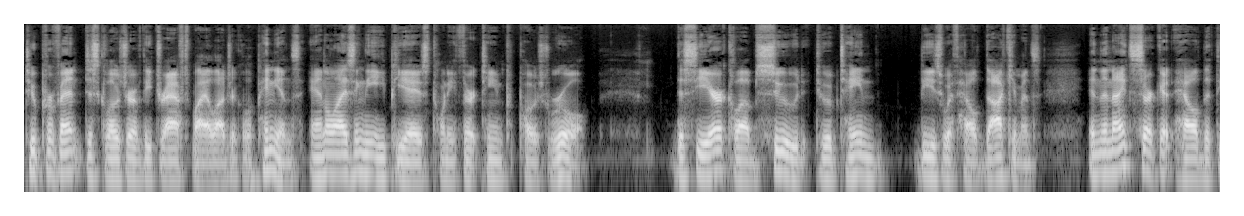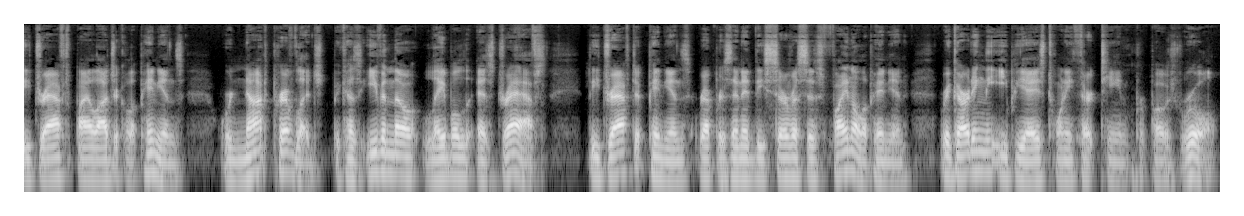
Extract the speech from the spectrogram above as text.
to prevent disclosure of the draft biological opinions analyzing the EPA's 2013 proposed rule. The Sierra Club sued to obtain these withheld documents and the Ninth Circuit held that the draft biological opinions were not privileged because even though labeled as drafts, the draft opinions represented the service's final opinion regarding the EPA's 2013 proposed rule.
